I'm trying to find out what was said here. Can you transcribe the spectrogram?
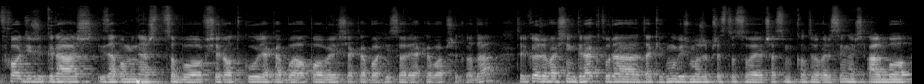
wchodzisz, grasz i zapominasz, co było w środku, jaka była opowieść, jaka była historia, jaka była przygoda. Tylko, że właśnie gra, która, tak jak mówisz, może przez to swoją czasem kontrowersyjność albo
